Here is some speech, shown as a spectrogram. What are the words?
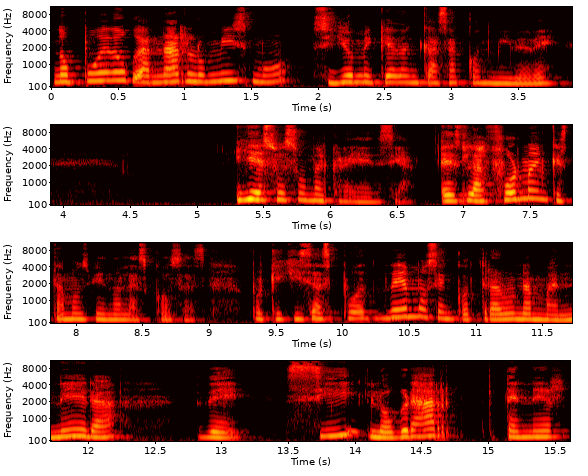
no puedo ganar lo mismo si yo me quedo en casa con mi bebé. Y eso es una creencia, es la forma en que estamos viendo las cosas, porque quizás podemos encontrar una manera de sí lograr tener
